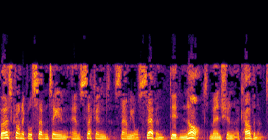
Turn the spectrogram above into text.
1 Chronicles 17 and 2 Samuel 7 did not mention a covenant.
